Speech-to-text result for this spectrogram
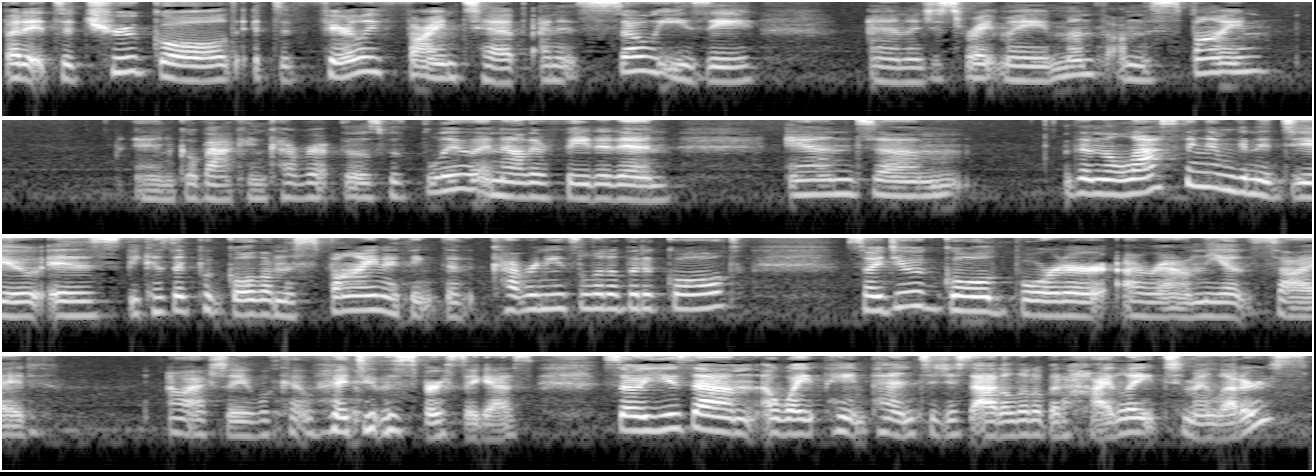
but it's a true gold it's a fairly fine tip and it's so easy and I just write my month on the spine and go back and cover up those with blue and now they're faded in. And um, then the last thing I'm going to do is because I put gold on the spine I think the cover needs a little bit of gold so I do a gold border around the outside Oh, actually, what can I do this first, I guess. So I use um, a white paint pen to just add a little bit of highlight to my letters.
